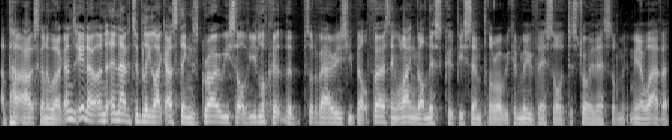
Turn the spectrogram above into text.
about how it's going to work. And you know, and inevitably, like as things grow, you sort of you look at the sort of areas you built first, think, well, hang on, this could be simpler, or we could move this, or destroy this, or you know, whatever.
